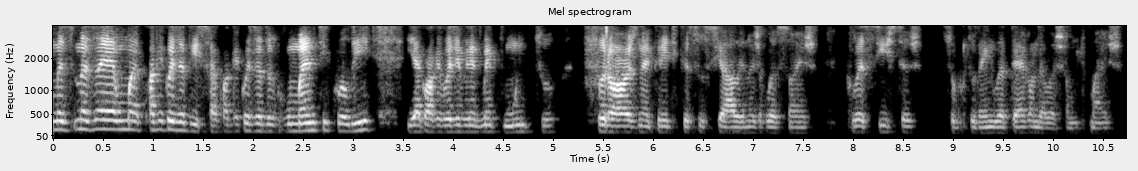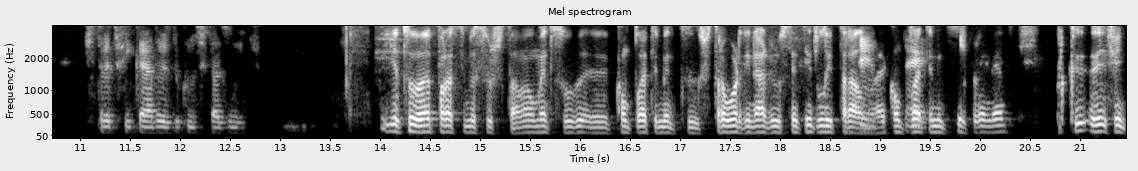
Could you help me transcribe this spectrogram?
mas, mas é uma, qualquer coisa disso, há qualquer coisa de romântico ali e há qualquer coisa, evidentemente, muito feroz na crítica social e nas relações classistas, sobretudo em Inglaterra, onde elas são muito mais estratificadas do que nos Estados Unidos. E a tua próxima sugestão é um momento uh, completamente extraordinário no sentido literal, é, é completamente é. surpreendente, porque, enfim,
